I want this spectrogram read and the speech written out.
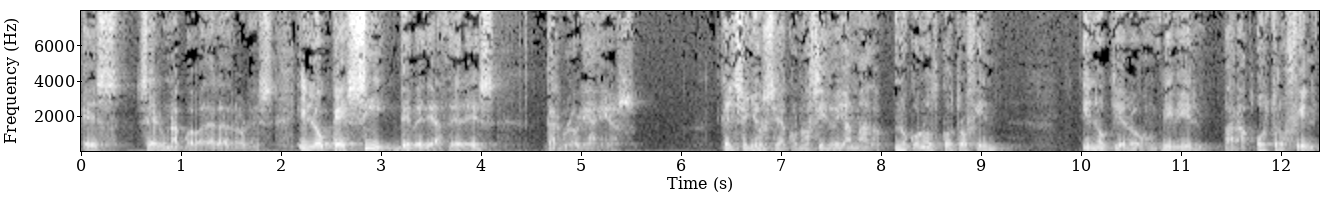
es ser una cueva de ladrones y lo que sí debe de hacer es dar gloria a Dios que el Señor sea conocido y amado. No conozco otro fin y no quiero vivir para otro fin.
